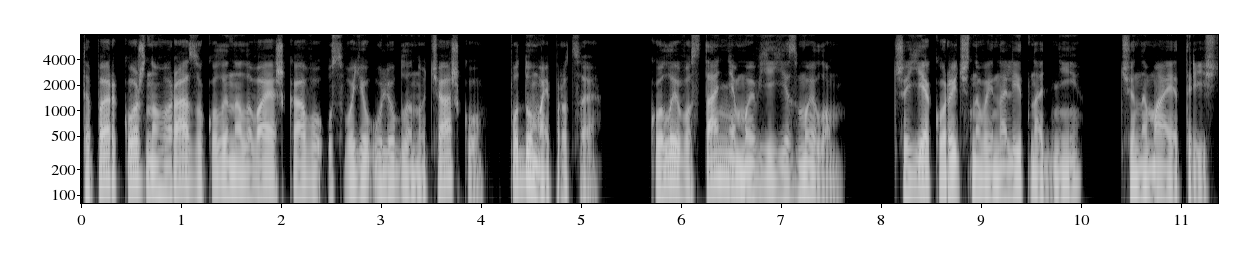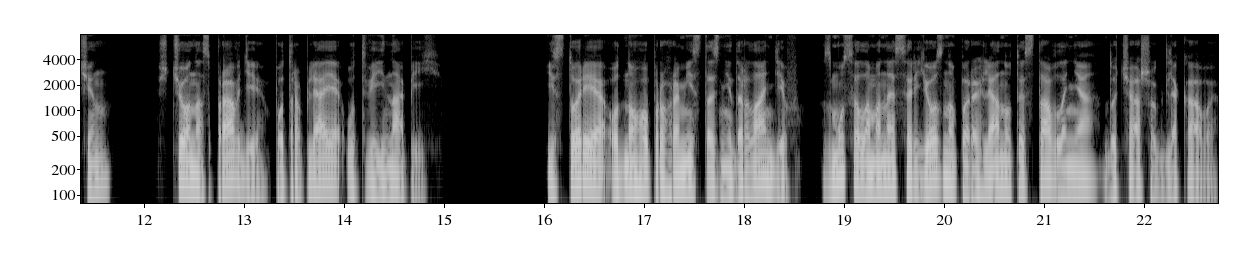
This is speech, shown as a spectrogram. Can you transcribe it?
Тепер кожного разу, коли наливаєш каву у свою улюблену чашку, подумай про це. Коли востаннє мив її з милом? Чи є коричневий наліт на дні, чи немає тріщин? Що насправді потрапляє у твій напій? Історія одного програміста з Нідерландів змусила мене серйозно переглянути ставлення до чашок для кави.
